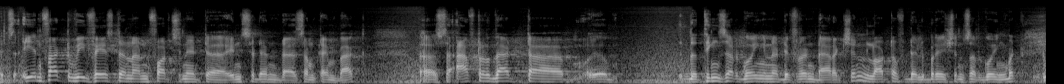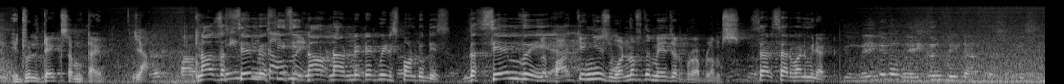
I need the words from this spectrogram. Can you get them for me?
It's, in fact, we faced an unfortunate uh, incident uh, some time back. Uh, so after that, uh, uh, the things are going in a different direction. A lot of deliberations are going, but it will take some time. Yeah. Now the Same same way, see, see, now, now let, let me respond to this. The same way, The parking is one of the major problems. sir, sir, one minute. You make it a vehicle fleet after servicing.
